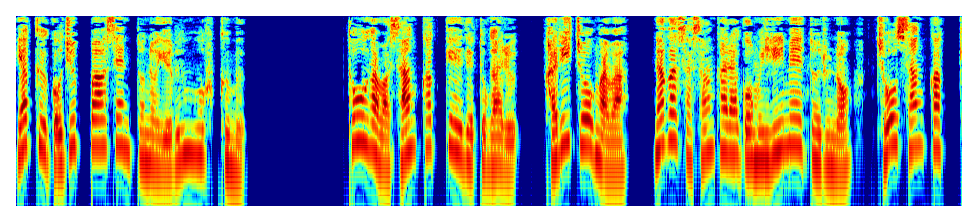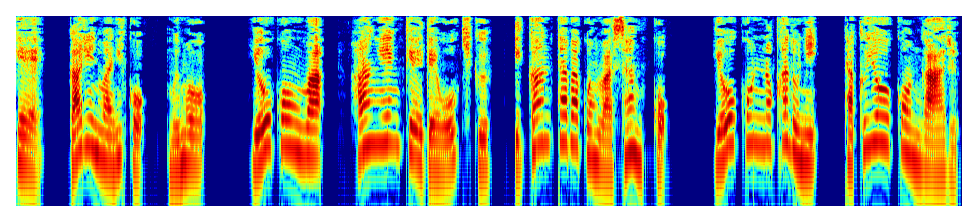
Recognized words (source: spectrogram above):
約50%の油分を含む。糖河は三角形で尖る、仮蝶河は長さ3から5ミリメートルの超三角形、ガリンは2個、無毛。陽根は半円形で大きく、イカンタバコンは3個。陽根の角に卓陽根がある。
